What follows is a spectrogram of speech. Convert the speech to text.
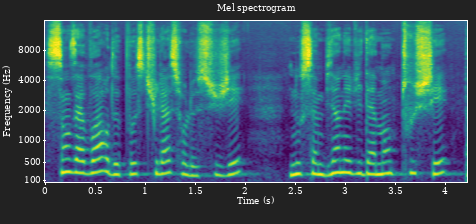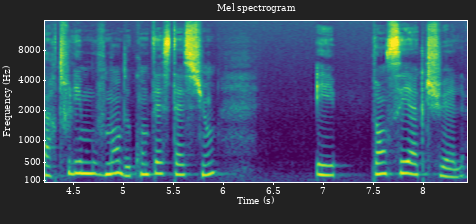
Sans avoir de postulat sur le sujet, nous sommes bien évidemment touchés par tous les mouvements de contestation et pensée actuelle.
